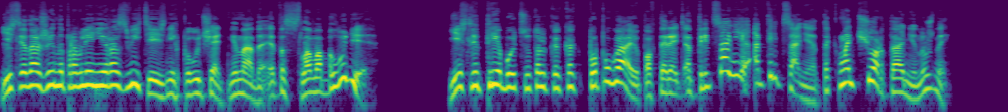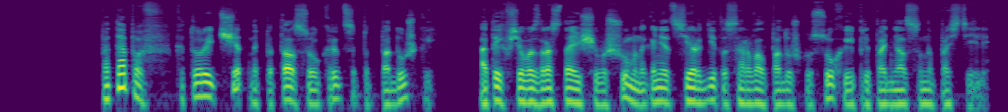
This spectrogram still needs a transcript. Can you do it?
Если даже и направление развития из них получать не надо, это словоблудие? Если требуется только как попугаю повторять отрицание, отрицание, так на черта они нужны. Потапов, который тщетно пытался укрыться под подушкой, от их все возрастающего шума, наконец сердито сорвал подушку сухо и приподнялся на постели.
